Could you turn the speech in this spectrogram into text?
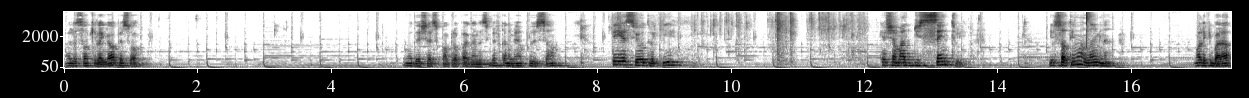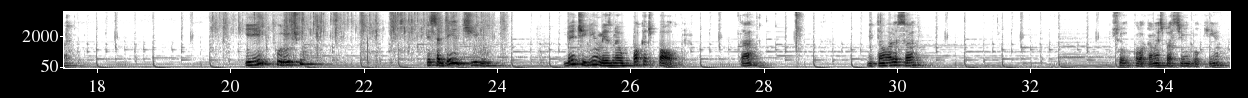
Olha só que legal, pessoal. Vou deixar isso com a propaganda assim para ficar na mesma posição. Tem esse outro aqui, que é chamado de Sentry. Ele só tem uma lâmina. Olha que barato. E, por último, esse é bem antigo, bem antiguinho mesmo, é o Pocket Paul, tá? Então, olha só. Deixa eu colocar mais para cima um pouquinho.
